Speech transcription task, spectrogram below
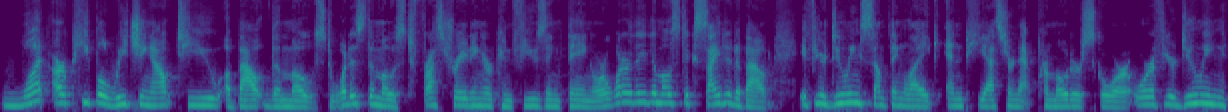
what are people reaching out to you about the most? What is the most frustrating or confusing thing? Or what are they the most excited about? If you're doing something like NPS or Net Promoter Score, or if you're doing,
